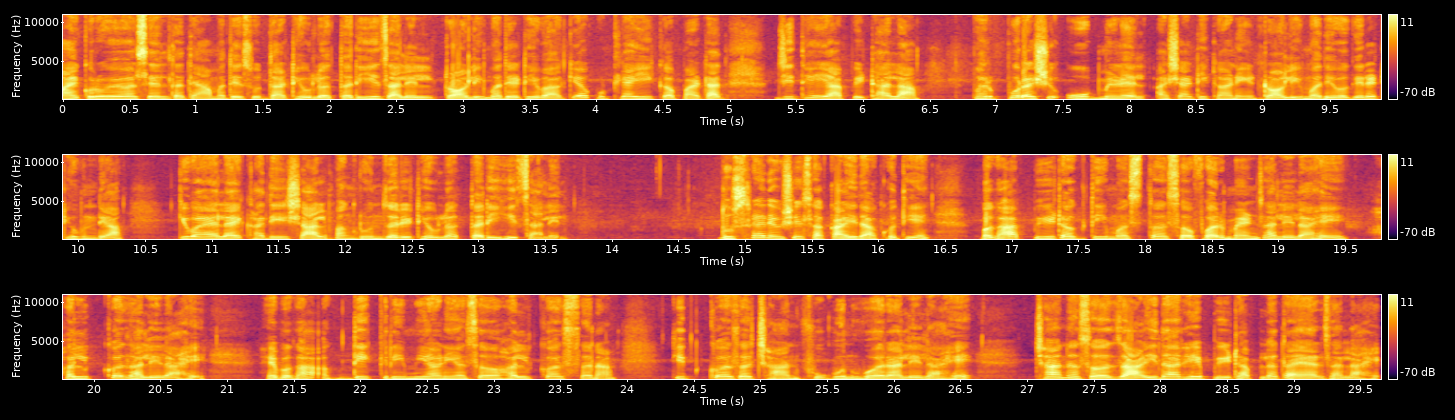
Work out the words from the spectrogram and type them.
मायक्रोवेव्ह असेल तर त्यामध्ये सुद्धा ठेवलं तरीही चालेल. ट्रॉलीमध्ये ठेवा किंवा कुठल्याही कपाटात जिथे या पिठाला भरपूर अशी ऊब मिळेल अशा ठिकाणी ट्रॉलीमध्ये वगैरे ठेवून द्या. किंवा याला एखादी शाल पांघरून जरी ठेवलं तरीही चालेल. दुसऱ्या दिवशी सकाळी दाखवते बघा पीठ अगदी मस्त असं फर्मेंट झालेलं आहे. हलकं झालेलं आहे. हे बघा अगदी क्रीमी आणि असं हलकं असतं ना तितकं असं छान फुगून वर आलेलं आहे. छान असं जाळीदार हे पीठ आपलं तयार झालं आहे.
